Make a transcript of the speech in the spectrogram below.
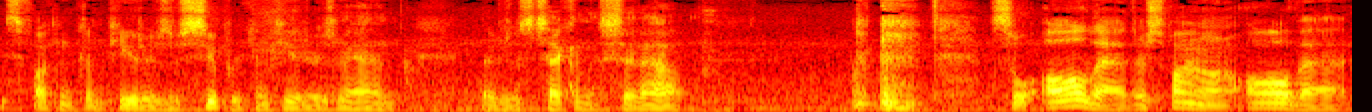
These fucking computers are supercomputers, man. They're just checking the shit out. so all that, they're spying on all that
